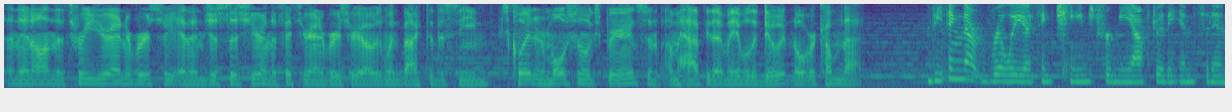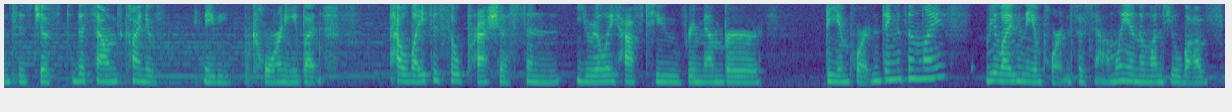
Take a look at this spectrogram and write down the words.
and then on the three year anniversary, and then just this year on the fifth year anniversary, I went back to the scene. It's quite an emotional experience, and I'm happy that I'm able to do it and overcome that. The thing that really, I think, changed for me after the incident is just this sounds kind of maybe corny, but how life is so precious, and you really have to remember the important things in life, realizing the importance of family and the ones you love.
